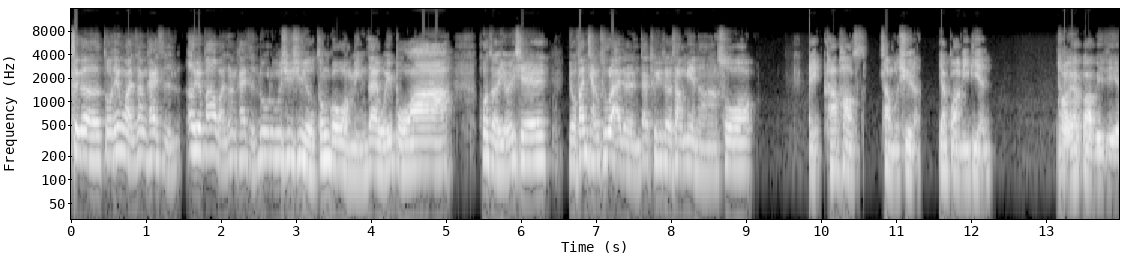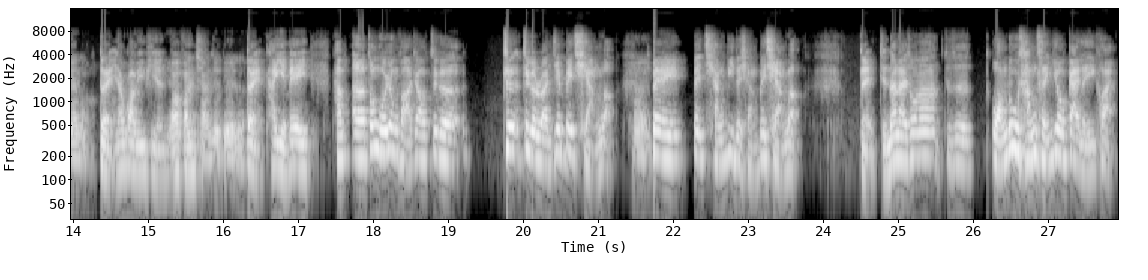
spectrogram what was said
这个昨天晚上开始，二月八号晚上开始，陆陆续续有中国网民在微博啊，或者有一些有翻墙出来的人在 Twitter 上面啊说，哎，Clubhouse 上不去了，要挂 VPN。哦，要挂 VPN 了。对，要挂 VPN。你要翻墙就对了。对，他也被他呃，中国用法叫这个。这这个软件被强了，嗯、被被墙壁的墙被强了。对，简单来说呢，就是网络长城又盖了一块。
